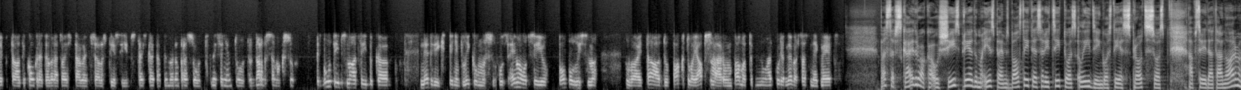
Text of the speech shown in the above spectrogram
deputāti konkrētā varētu aizstāvēt savas tiesības, tā skaitā, piemēram, prasot nesaņemt to darba samaksu. Pēc būtības mācība, ka nedrīkst pieņemt likumus uz emociju, populisma vai tādu paktu vai apsvērumu pamatu, nu, ar kuriem nevar sasniegt mērķi. Pastars skaidro, ka uz šī sprieduma iespējams balstīties arī citos līdzīgos tiesas procesos. Apstrīdētā norma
